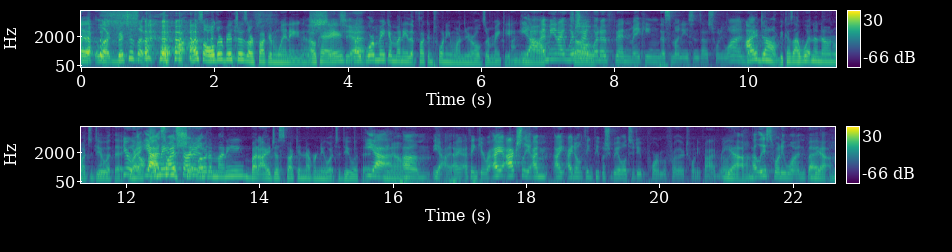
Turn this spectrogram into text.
it. Look, look, bitches, are, us older bitches are fucking winning. Okay, Shit, yeah. like we're making money that fucking twenty-one year olds are making. you yeah, know? I mean, I wish I would have been making this money since I was 21. But I don't because I wouldn't have known what to do with it. You're you right. know? Yeah, I made so I a started- shitload of money, but I just fucking never knew what to do with it. Yeah, you know. um, yeah, I, I think you're right. I actually, I'm, I, I don't think people should be able to do porn before they're 25. Really. Yeah. at least 21. But Yeah.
